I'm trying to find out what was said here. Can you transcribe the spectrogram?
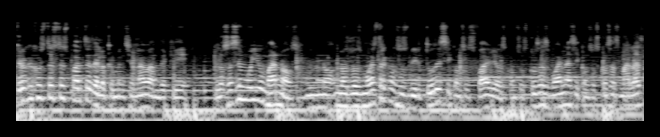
creo que justo esto es parte de lo que mencionaban, de que los hace muy humanos, nos los muestra con sus virtudes y con sus fallos, con sus cosas buenas y con sus cosas malas,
